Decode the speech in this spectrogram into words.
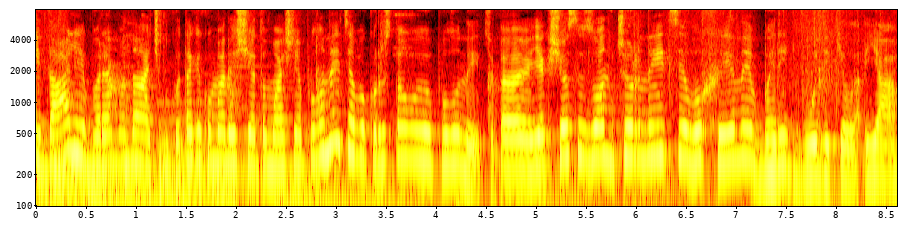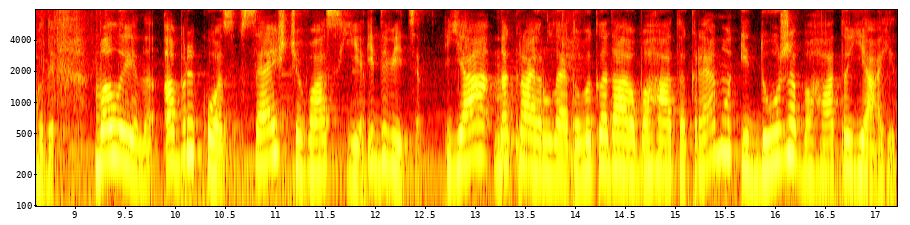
І далі беремо начинку. Так як у мене ще є домашня полуниця, використовую полуницю. Е, якщо сезон чорниці, лохини, беріть будь-які ягоди, малина, абрикос, все, що у вас є. І дивіться, я на край рулету викладаю багато крему і дуже багато ягід.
